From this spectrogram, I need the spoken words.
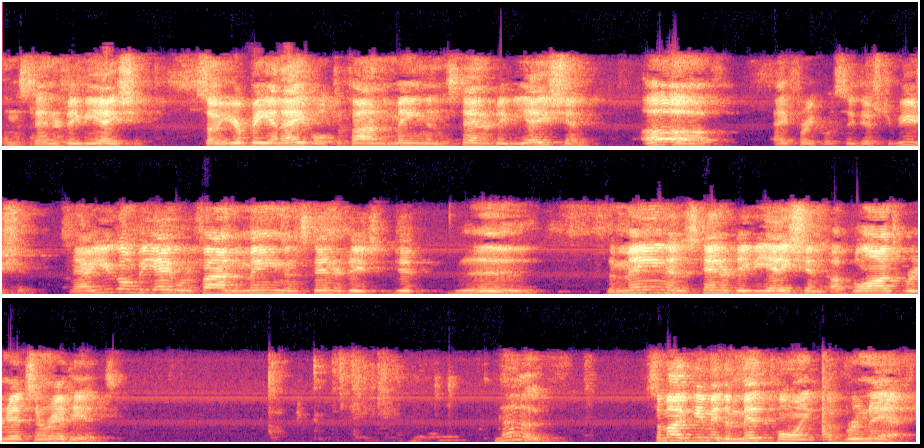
and the standard deviation. So you're being able to find the mean and the standard deviation of a frequency distribution. Now you're going to be able to find the mean and standard de- the mean and the standard deviation of blondes, brunettes, and redheads. No. Somebody give me the midpoint of brunette.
